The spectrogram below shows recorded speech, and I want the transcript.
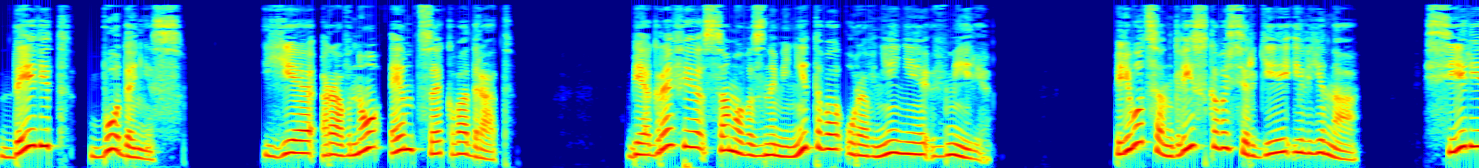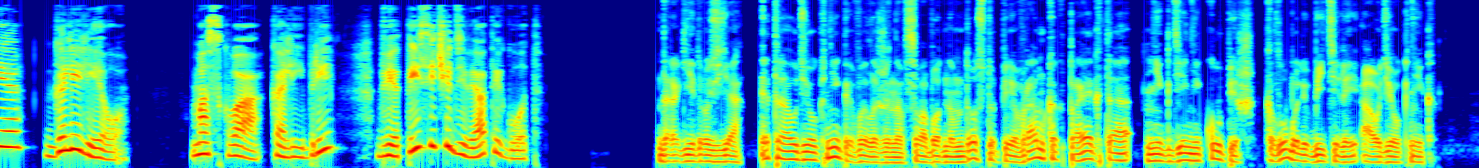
Дэвид Боданис. Е равно МЦ квадрат. Биография самого знаменитого уравнения в мире. Перевод с английского Сергея Ильина. Серия «Галилео». Москва, Калибри, 2009 год. Дорогие друзья, эта аудиокнига выложена в свободном доступе в рамках проекта «Нигде не купишь» Клуба любителей аудиокниг.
